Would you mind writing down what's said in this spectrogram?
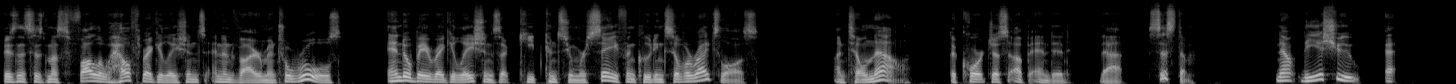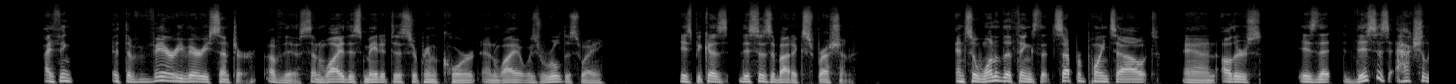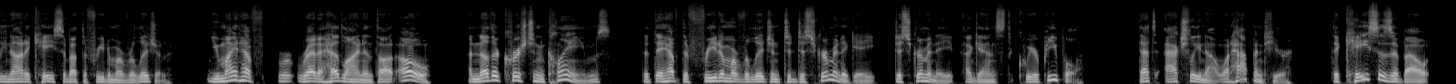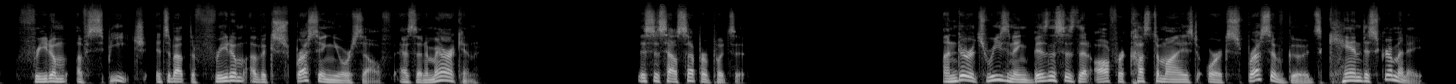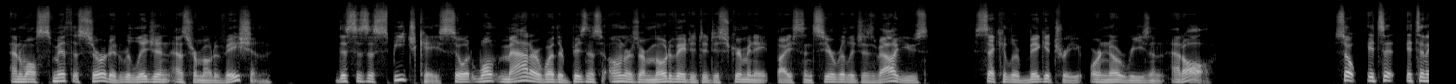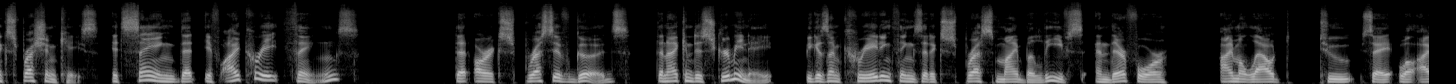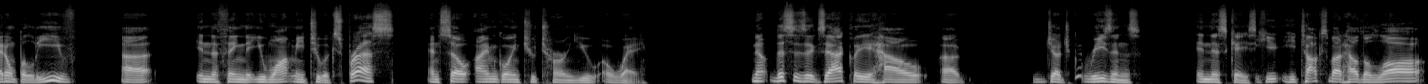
Businesses must follow health regulations and environmental rules and obey regulations that keep consumers safe, including civil rights laws. Until now, the court just upended that system. Now, the issue, at, I think, at the very, very center of this and why this made it to the Supreme Court and why it was ruled this way is because this is about expression. And so, one of the things that Sepper points out and others is that this is actually not a case about the freedom of religion. You might have read a headline and thought, oh, another Christian claims that they have the freedom of religion to discriminate discriminate against queer people. That's actually not what happened here. The case is about freedom of speech. It's about the freedom of expressing yourself as an American. This is how Sepper puts it. Under its reasoning, businesses that offer customized or expressive goods can discriminate, and while Smith asserted religion as her motivation, this is a speech case, so it won't matter whether business owners are motivated to discriminate by sincere religious values, secular bigotry, or no reason at all. So it's a it's an expression case. It's saying that if I create things that are expressive goods, then I can discriminate because I'm creating things that express my beliefs. And therefore, I'm allowed to say, well, I don't believe uh, in the thing that you want me to express. And so I'm going to turn you away. Now, this is exactly how uh, Judge reasons in this case. He, he talks about how the law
